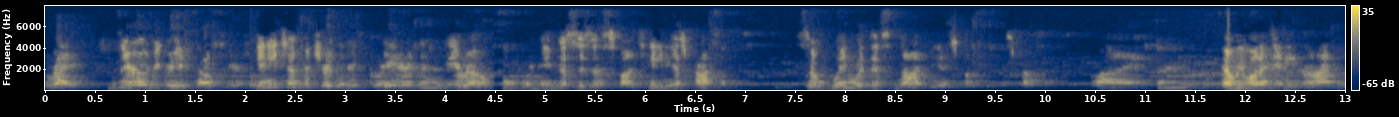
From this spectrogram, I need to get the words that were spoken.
Right, zero degrees Celsius. Any temperature that is greater than zero oh, would mean this is a spontaneous process. So when would this not be a spontaneous process? like And we want to change that. time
